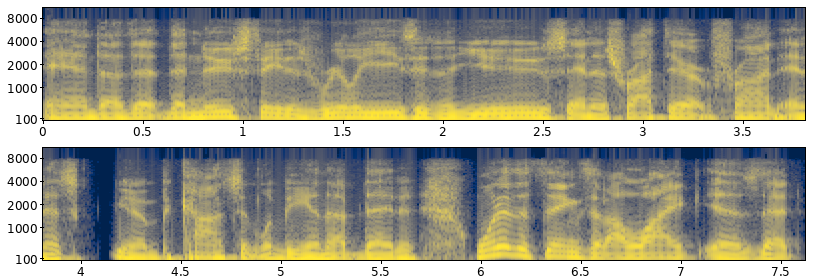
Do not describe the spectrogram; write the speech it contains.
And uh, the, the news feed is really easy to use and it's right there up front and it's, you know, constantly being updated. One of the things that I like is that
